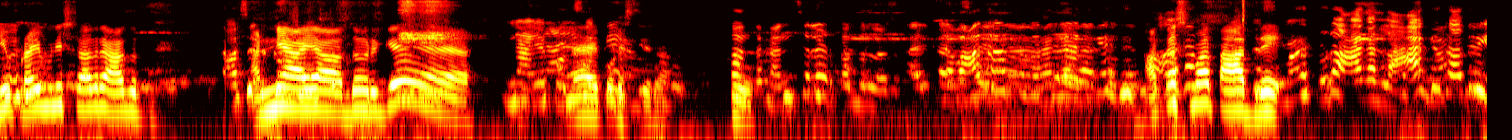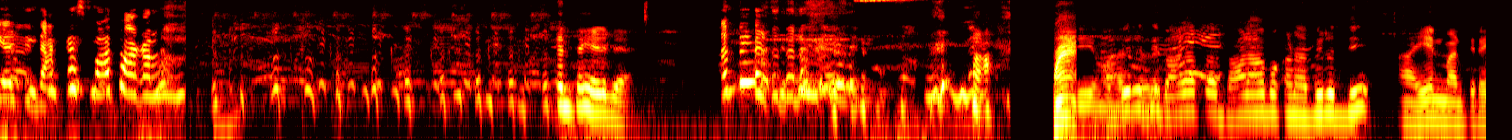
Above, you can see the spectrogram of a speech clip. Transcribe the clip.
ನೀವು ಪ್ರೈಮ್ ಮಿನಿಸ್ಟರ್ ಆದ್ರೆ ಆಗುತ್ತೆ. ಅನ್ಯಾಯ ಆದವ್ರಿಗೆ ನ್ಯಾಯ ಕೊಡಿಸ್ತೀರಾ? ಅಕಸ್ಮಾತ್ ಆದ್ರೆ ಅಕಸ್ಮಾತ್ ಆಗಲ್ಲ. ಅಂತ ಹೇಳಿದೆ. ಅಂತ ಅಭಿವೃದ್ಧಿ ಬಹಳ ಬಹಳ ಆಗ್ಬೇಕಣ್ಣ ಅಭಿವೃದ್ಧಿ. ಏನ್ ಮಾಡ್ತೀರಾ?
